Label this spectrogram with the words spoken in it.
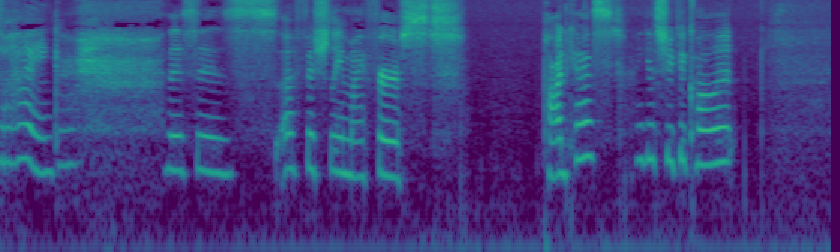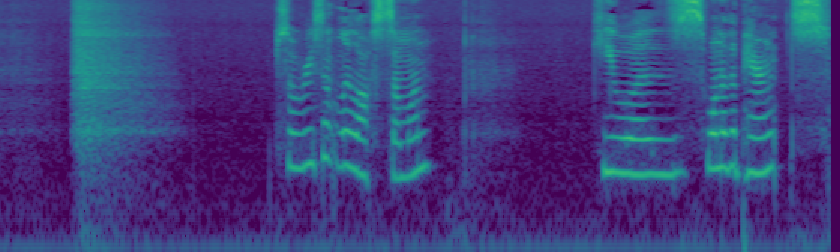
So, hi, Anchor. This is officially my first podcast, I guess you could call it. So, recently lost someone. He was one of the parents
